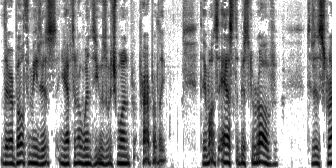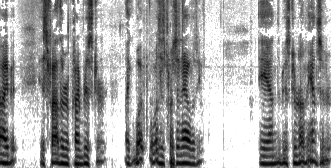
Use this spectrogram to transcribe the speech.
There are both midas, and you have to know when to use which one properly. They once asked the Brisker Rav to describe his father, Reb Chaim Brisker, like what, what was his personality? And the Brisker Rav answered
